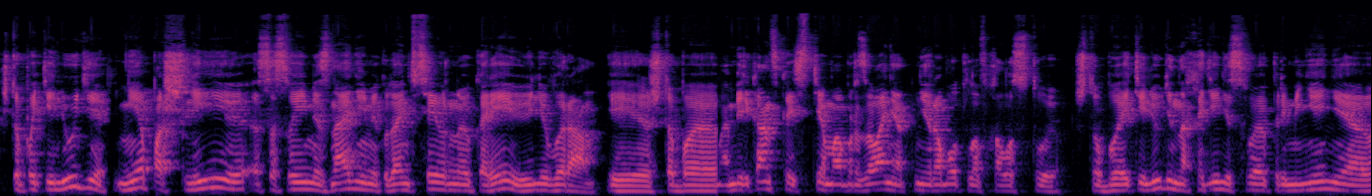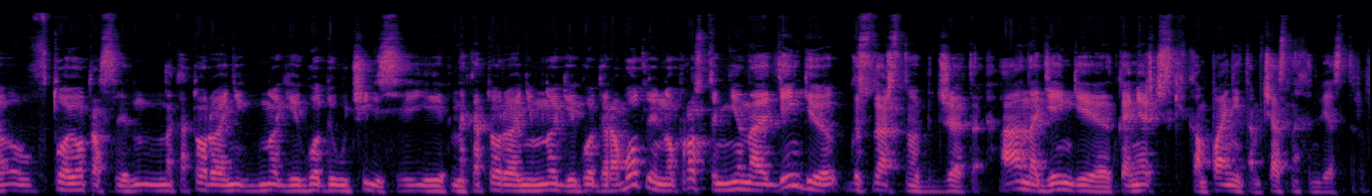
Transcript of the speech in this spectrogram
чтобы эти люди не пошли со своими знаниями куда-нибудь в Северную Корею или в Иран. И чтобы американская система образования не работала в холостую. Чтобы эти люди находили свое применение в той отрасли, на которую они многие годы учились и на которую они многие годы работали, но просто не на деньги государственного бюджета, а на деньги коммерческих компаний, там, частных инвесторов.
